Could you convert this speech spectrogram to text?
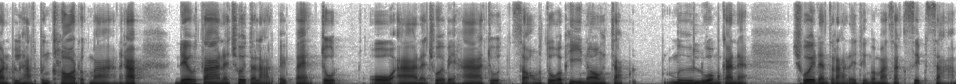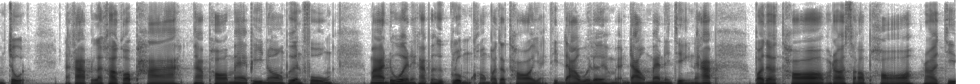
วันพฤหัสเพิ่งคลอดออกมานะครับเดลต้าเนี่ยช่วยตลาดไป 8 จุด OR เนี่ยช่วยไป 5 จุด 2 ตัวพี่น้องจับ มือรวมกันเนี่ยช่วยดันตลาดได้ถึงประมาณสัก 13 จุดนะครับแล้วเขาก็พานะพ่อแม่พี่น้องเพื่อนฝูงมาด้วยนะครับก็คือกลุ่มของปตทอย่างที่เดาไว้เลยเดาแม่นจริงๆนะครับปตทพทสพพจี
